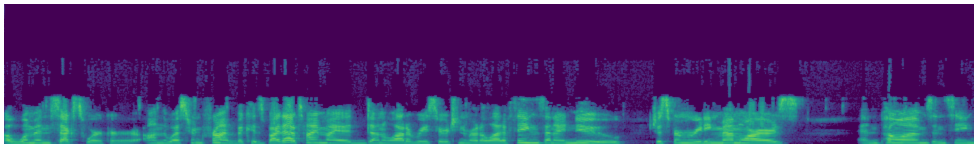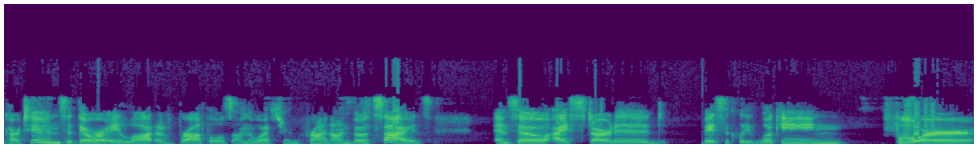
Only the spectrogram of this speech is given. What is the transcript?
a woman sex worker on the Western Front because by that time I had done a lot of research and read a lot of things, and I knew just from reading memoirs and poems and seeing cartoons that there were a lot of brothels on the Western Front on both sides. And so I started basically looking for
